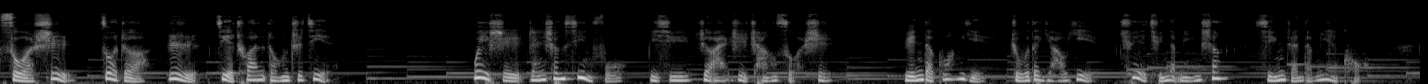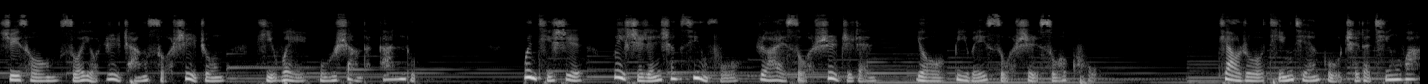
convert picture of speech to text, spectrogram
琐事，作者日芥川龙之介。为使人生幸福，必须热爱日常琐事。云的光影，竹的摇曳，雀群的鸣声，行人的面孔，需从所有日常琐事中体味无上的甘露。问题是，为使人生幸福，热爱琐事之人，又必为琐事所苦。跳入庭前古池的青蛙。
